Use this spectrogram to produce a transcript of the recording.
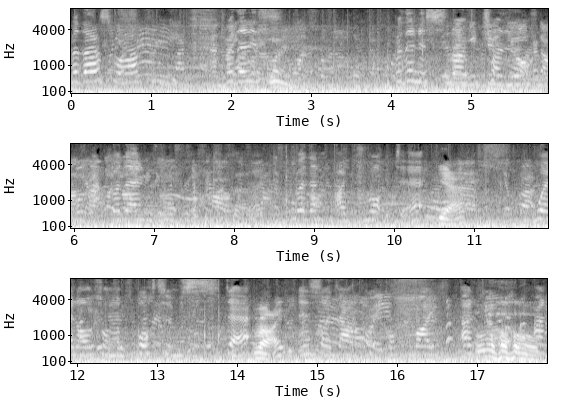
But that's what happened. But then it's. Mm. But then it's slow to turn it off. But then. But then I dropped it Yeah. when I was on the bottom step. Right. Inside that big of right. And, Oh. and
